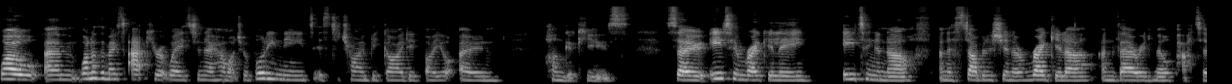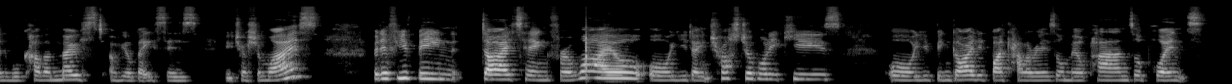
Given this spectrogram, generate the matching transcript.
well um, one of the most accurate ways to know how much your body needs is to try and be guided by your own hunger cues. So eating regularly eating enough and establishing a regular and varied meal pattern will cover most of your bases nutrition wise but if you've been dieting for a while or you don't trust your body cues or you've been guided by calories or meal plans or points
